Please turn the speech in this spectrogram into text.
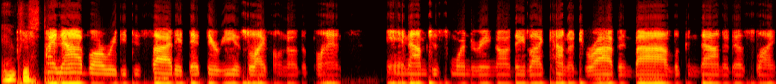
Interesting. And I've already decided that there is life on other planets. And I'm just wondering, are they like kind of driving by, looking down at us like,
